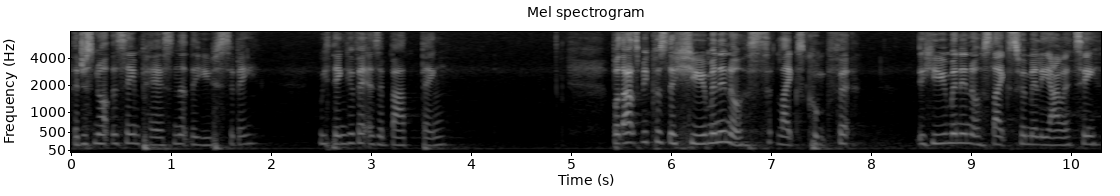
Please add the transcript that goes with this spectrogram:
they're just not the same person that they used to be. We think of it as a bad thing. But that's because the human in us likes comfort. The human in us likes familiarity.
